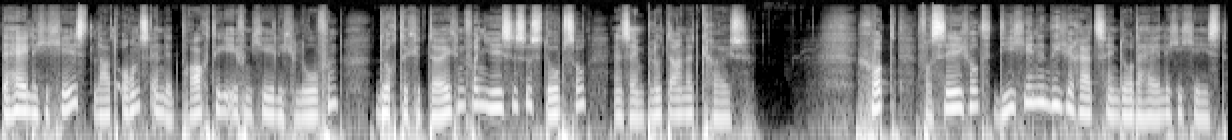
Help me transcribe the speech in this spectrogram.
De Heilige Geest laat ons in dit prachtige evangelie geloven door te getuigen van Jezus' doopsel en zijn bloed aan het kruis. God verzegelt diegenen die gered zijn door de Heilige Geest.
